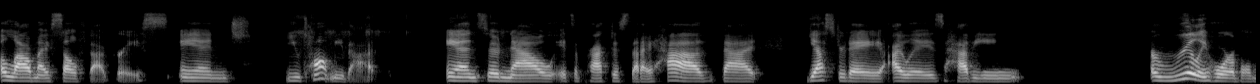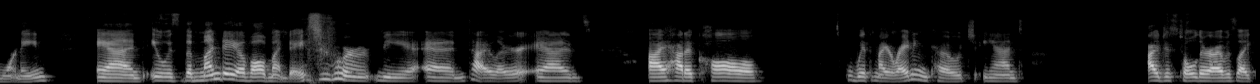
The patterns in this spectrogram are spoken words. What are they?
allow myself that grace and you taught me that and so now it's a practice that I have that yesterday I was having a really horrible morning and it was the Monday of all Mondays for me and Tyler. And I had a call with my writing coach, and I just told her, I was like,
